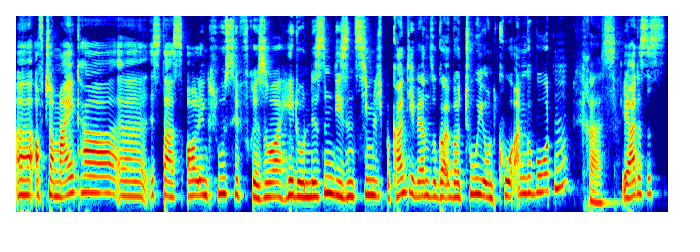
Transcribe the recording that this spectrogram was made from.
Äh, auf Jamaika äh, ist das All-Inclusive Resort Hedonism. Die sind ziemlich bekannt. Die werden sogar über TUI und Co. angeboten. Krass. Ja, das ist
